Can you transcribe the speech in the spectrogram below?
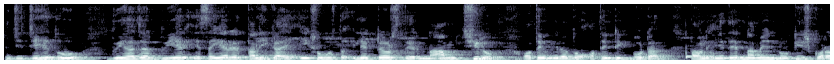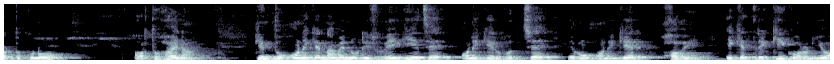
যে যেহেতু দুই হাজার দুইয়ের এসআইআরের তালিকায় এই সমস্ত ইলেক্টর্সদের নাম ছিল, অতএব এরা তো অথেন্টিক ভোটার তাহলে এদের নামে নোটিশ করার তো কোনো অর্থ হয় না। কিন্তু অনেকের নামে নোটিশ হয়ে গিয়েছে, অনেকের হচ্ছে এবং অনেকের হবে। এক্ষেত্রে কি করণীয়?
